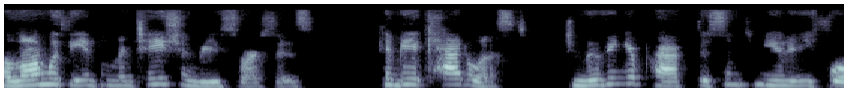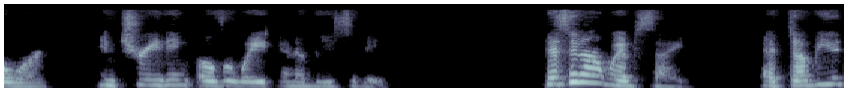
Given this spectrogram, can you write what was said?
along with the implementation resources, can be a catalyst to moving your practice and community forward in treating overweight and obesity. Visit our website at www.aap.org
